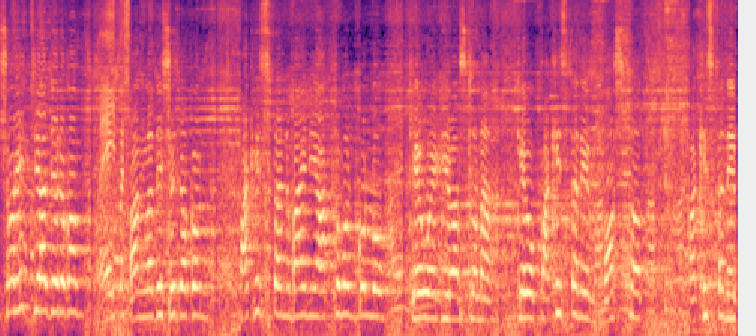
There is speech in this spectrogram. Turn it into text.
শহীদ জিয়া যেরকম বাংলাদেশে যখন পাকিস্তান বাহিনী আক্রমণ করল কেউ এগিয়ে আসলো না। কেউ পাকিস্তানের মসনদ পাকিস্তানের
